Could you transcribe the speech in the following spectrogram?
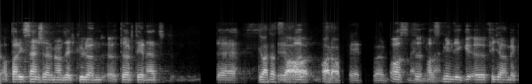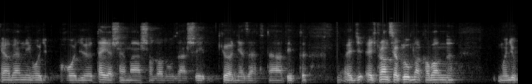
A Paris Saint-Germain az egy külön történet, de jó, hát az a, arab azt, azt mindig figyelembe kell venni, hogy, hogy teljesen más az adózási környezet. Tehát itt egy, egy francia klubnak, ha van mondjuk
